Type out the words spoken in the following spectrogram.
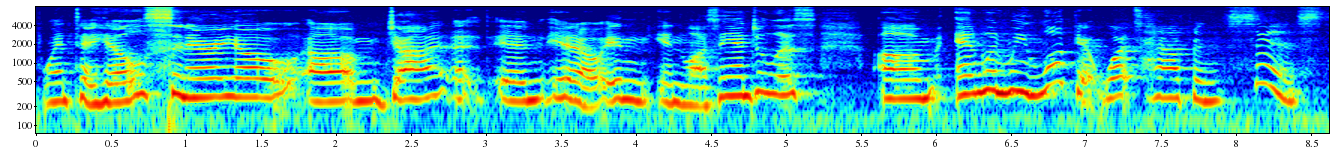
Puente Hills scenario, um, John, uh, in you know, in in Los Angeles, um, and when we look at what's happened since,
